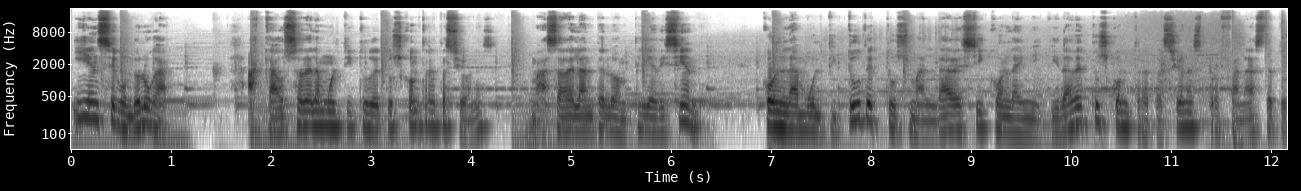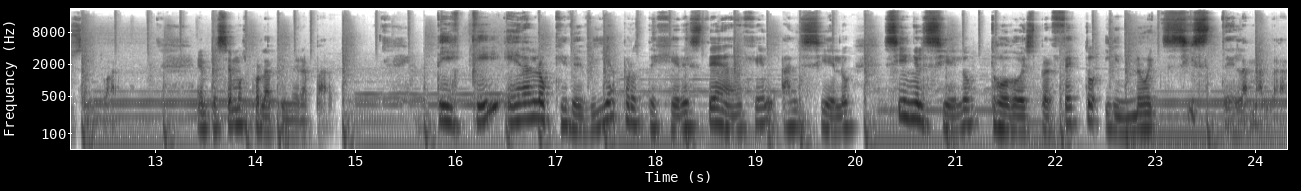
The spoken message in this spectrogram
Y en segundo lugar, a causa de la multitud de tus contrataciones, más adelante lo amplía diciendo, con la multitud de tus maldades y con la iniquidad de tus contrataciones profanaste tu santuario. Empecemos por la primera parte. ¿De qué era lo que debía proteger este ángel al cielo si en el cielo todo es perfecto y no existe la maldad?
